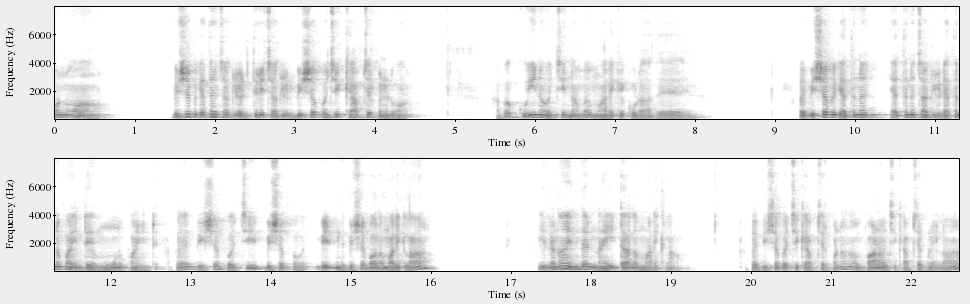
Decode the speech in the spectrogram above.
பண்ணுவான்? பிஷப்புக்கு எத்தனை சாக்லேட் த்ரீ சாக்லேட் பிஷப் வச்சு கேப்சர் பண்ணிவிடுவான் அப்போ குயினை வச்சு நம்ம மறைக்கக்கூடாது அப்போ பிஷப்புக்கு எத்தனை எத்தனை சாக்லேட் எத்தனை பாயிண்ட்டு மூணு பாயிண்ட்டு அப்போ பிஷப் வச்சு பிஷப்பை இந்த பிஷப்பால் மறைக்கலாம். இல்லைனா இந்த நைட்டால் மறைக்கலாம். இப்போ பிஷப் வச்சு கேப்சர் பண்ணால் நம்ம பானை வச்சு கேப்சர் பண்ணிடலாம்.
